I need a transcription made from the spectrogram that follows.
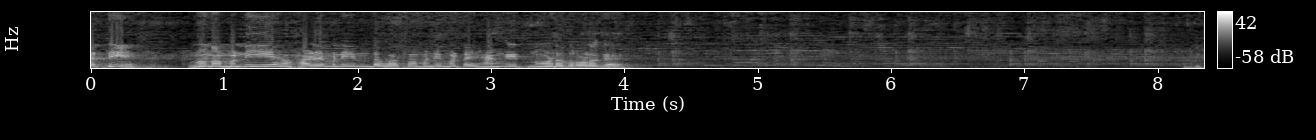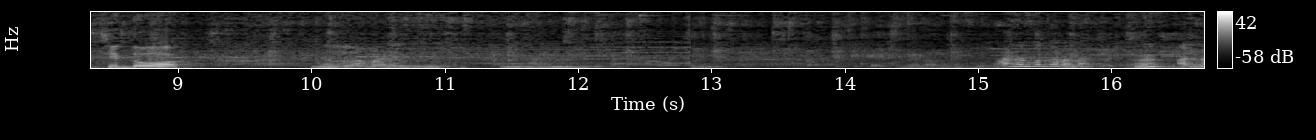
ಎತ್ತಿ. ನೋ ನಮ್ಮ ಮನಿ ಹಳೆ ಮನೆಯಿಂದ ಹೊಸ ಮನೆ ಮಟ್ಟ ಹೆಂಗೈತ್ ನೋಡೋದ್ರೊಳಗ ಬಿಚ್ಚಿದ್ದು. ಎಲ್ಲ ಮಾಡಿದ್ವಿ ಈ ಹಳೆ ಮನೆಗೆ. ಅಣ್ಣ? ಬಂದವರಣ್ಣ ಹಾಂ ಅಣ್ಣ?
